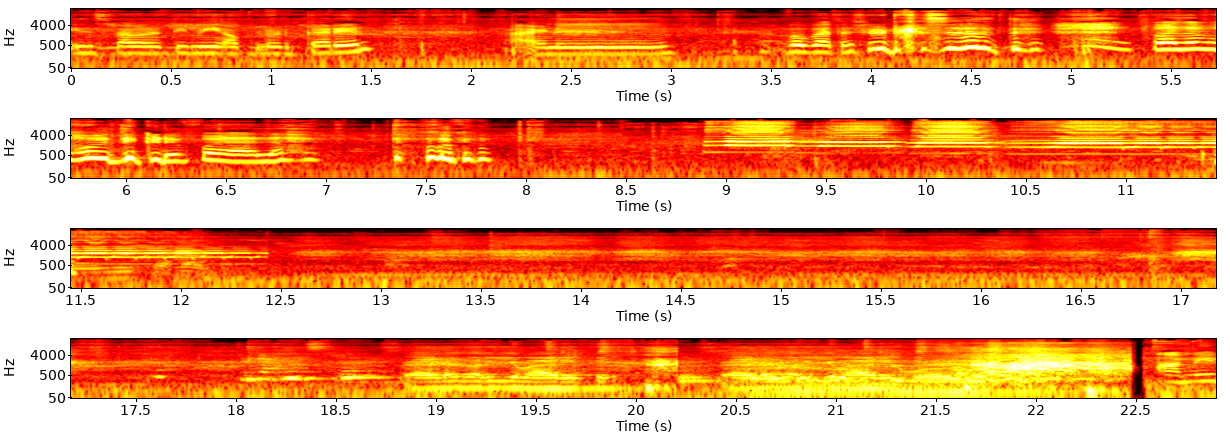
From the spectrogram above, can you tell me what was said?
इन्स्टावरती मी अपलोड करेल. आणि बघू आता शूट कसं होतं माझा भाऊ तिकडे पळाला. तो बघा. पॅड्यासारखी बाहेर येते पॅड्यासारखी बाहेर येते आम्ही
